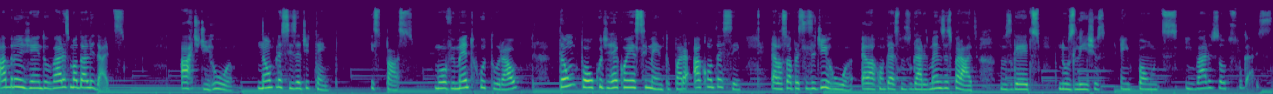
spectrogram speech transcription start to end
abrangendo várias modalidades. Arte de rua não precisa de tempo, espaço, movimento cultural, tão pouco de reconhecimento para acontecer. Ela só precisa de rua. Ela acontece nos lugares menos esperados, nos guetos, nos lixos, em pontes, em vários outros lugares.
